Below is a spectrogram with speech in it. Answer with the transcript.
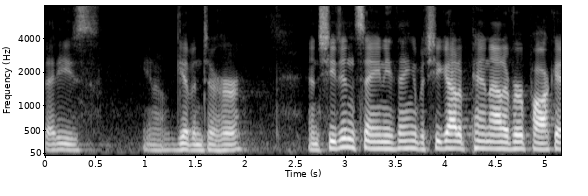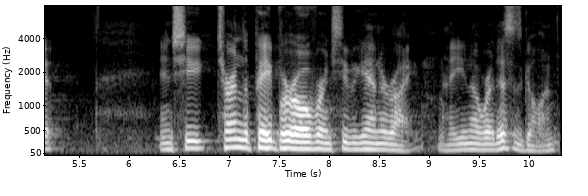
that he's you know, given to her. And she didn't say anything, but she got a pen out of her pocket and she turned the paper over and she began to write. Now, you know where this is going.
